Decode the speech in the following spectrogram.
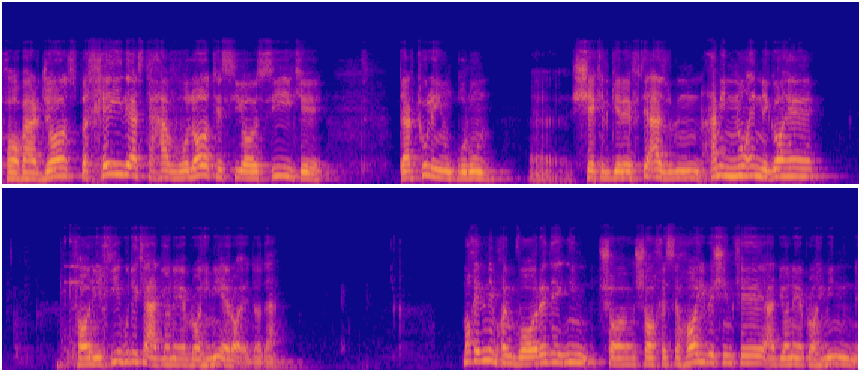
پابرجاست و خیلی از تحولات سیاسی که در طول این قرون شکل گرفته از همین نوع نگاه تاریخی بوده که ادیان ابراهیمی ارائه دادن. ما خیلی نمی‌خوایم وارد این شاخصه هایی بشیم که ادیان ابراهیمی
